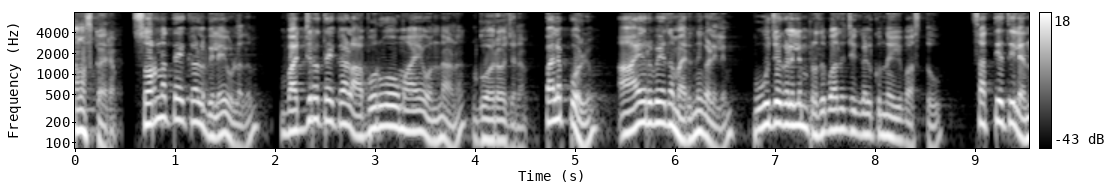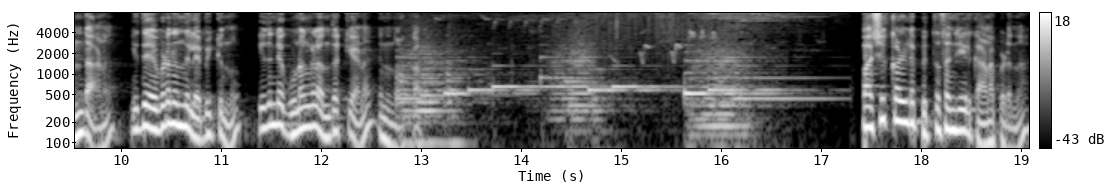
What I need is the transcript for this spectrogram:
നമസ്കാരം. സ്വർണത്തേക്കാൾ വിലയുള്ളതും വജ്രത്തേക്കാൾ അപൂർവവുമായ ഒന്നാണ് ഗോരോചനം. പലപ്പോഴും ആയുർവേദ മരുന്നുകളിലും പൂജകളിലും പ്രതിപാദിച്ച് കേൾക്കുന്ന ഈ വസ്തു സത്യത്തിൽ എന്താണ്? ഇത് എവിടെ നിന്ന് ലഭിക്കുന്നു? ഇതിന്റെ ഗുണങ്ങൾ എന്തൊക്കെയാണ് എന്ന് നോക്കാം. പശുക്കളുടെ പിത്തസഞ്ചിയിൽ കാണപ്പെടുന്ന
